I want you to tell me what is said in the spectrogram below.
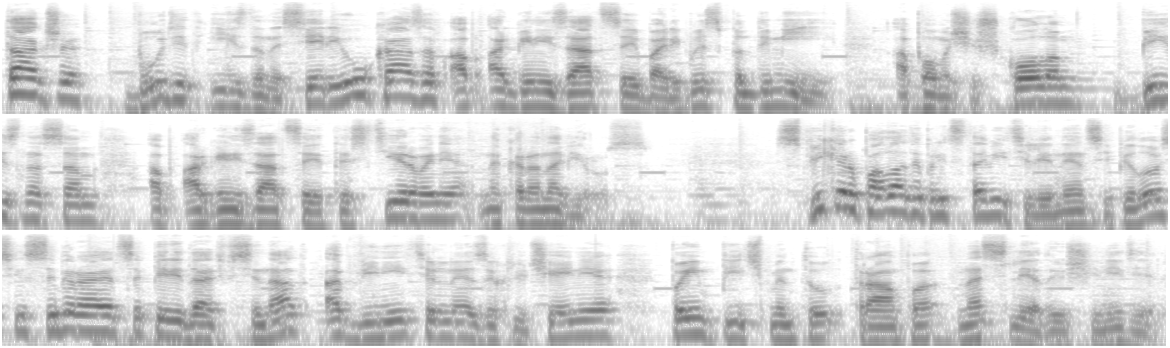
Также будет издана серия указов об организации борьбы с пандемией, о помощи школам, бизнесам, об организации тестирования на коронавирус. Спикер Палаты представителей Нэнси Пелоси собирается передать в Сенат обвинительное заключение по импичменту Трампа на следующей неделе.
